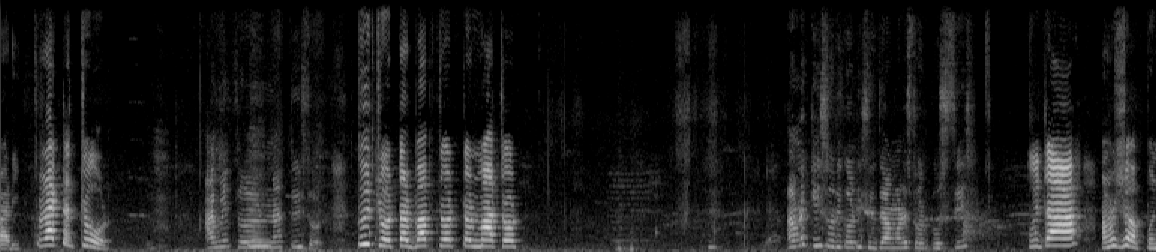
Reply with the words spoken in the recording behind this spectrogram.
বাড়ি। তোর একটা চোর। আমি চোর না তুই চোর। তুই চোর তোর বাপ চোর তোর মা চোর। আমরা কি চুরি করিস যে আমার চোর করছিস? তুই তা আমার স্বপ্ন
